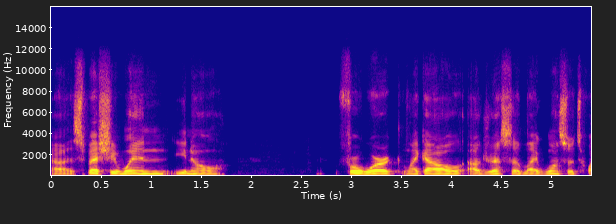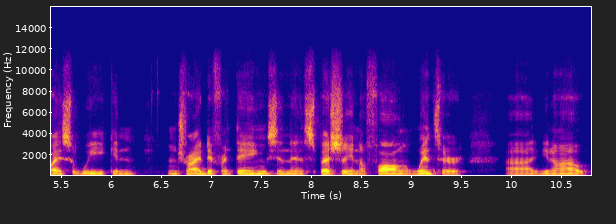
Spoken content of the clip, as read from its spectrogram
uh, especially when you know for work, like I'll I'll dress up like once or twice a week and and try different things, and then especially in the fall and winter, uh, you know I'll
